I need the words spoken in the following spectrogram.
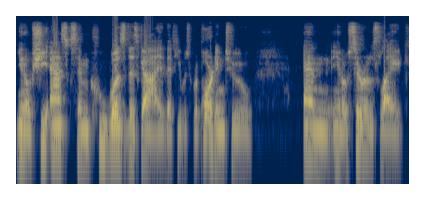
you know she asks him who was this guy that he was reporting to. And you know Syril's like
